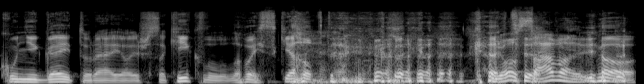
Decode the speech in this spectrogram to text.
kunigai turėjo iš sakyklų labai skelbti. Jo sava. Jo,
